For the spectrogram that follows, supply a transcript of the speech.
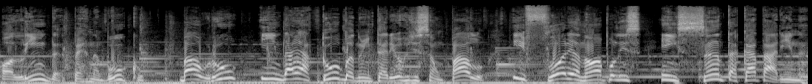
Olinda, Pernambuco, Bauru e Indaiatuba, no interior de São Paulo, e Florianópolis, em Santa Catarina.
